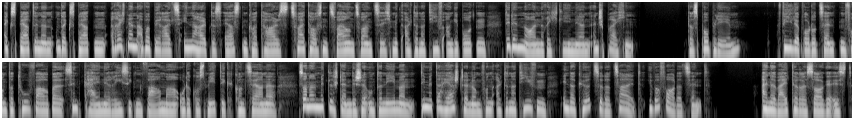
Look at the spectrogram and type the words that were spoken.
Expertinnen und Experten rechnen aber bereits innerhalb des ersten Quartals 2022 mit Alternativangeboten, die den neuen Richtlinien entsprechen. Das Problem? Viele Produzenten von Tattoofarbe sind keine riesigen Pharma- oder Kosmetikkonzerne, sondern mittelständische Unternehmen, die mit der Herstellung von Alternativen in der Kürze der Zeit überfordert sind. Eine weitere Sorge ist,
